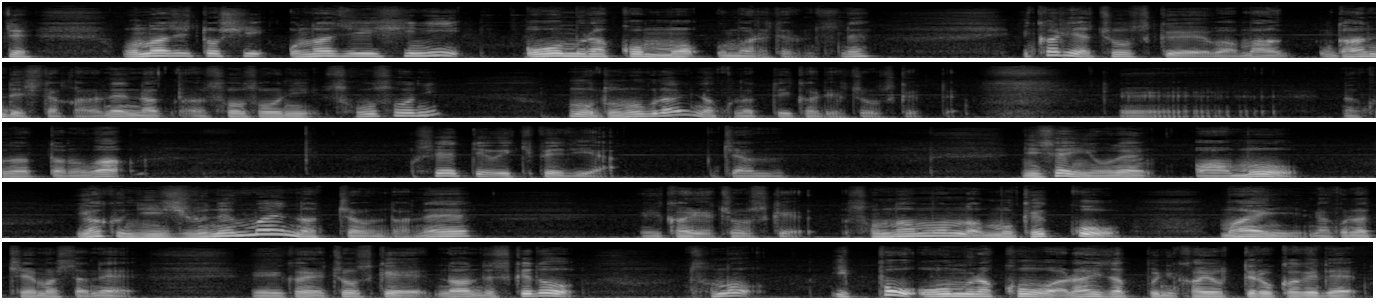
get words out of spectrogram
で、同じ年、同じ日に大村昆も生まれてるんですね。碇谷長介はまあ、癌でしたからね、早々に、早々にもうどのぐらい亡くなって碇谷長介って。えー、亡くなったのが、教えてウィキペディア。じゃん。2004年。あ、もう、約20年前になっちゃうんだね。碇谷長介。そんなもんな、もう結構前に亡くなっちゃいましたね。碇谷長介なんですけど、その一方、大村昆はライザップに通ってるおかげで、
